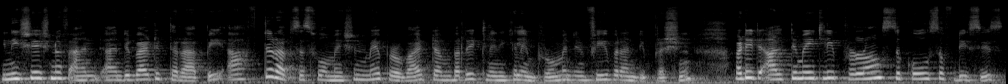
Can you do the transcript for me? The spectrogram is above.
Initiation of antibiotic therapy after abscess formation may provide temporary clinical improvement in fever and depression, but it ultimately prolongs the course of disease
